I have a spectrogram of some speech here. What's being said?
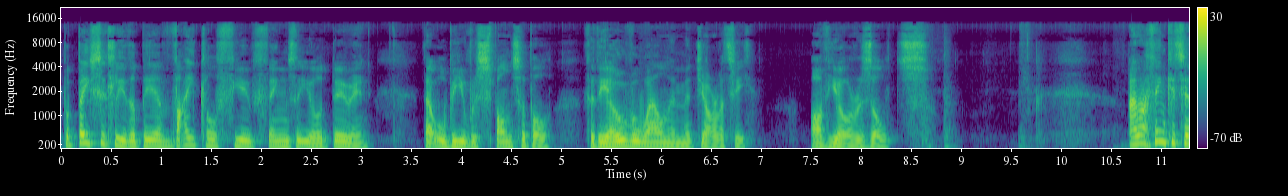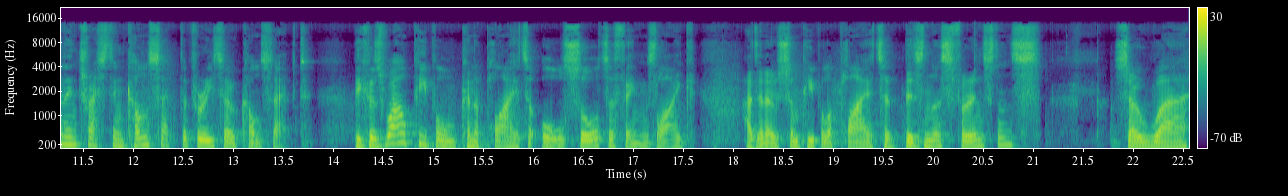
But basically, there'll be a vital few things that you're doing that will be responsible for the overwhelming majority of your results. And I think it's an interesting concept, the Pareto concept, because while people can apply it to all sorts of things, like, I don't know, some people apply it to business, for instance. So, uh,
